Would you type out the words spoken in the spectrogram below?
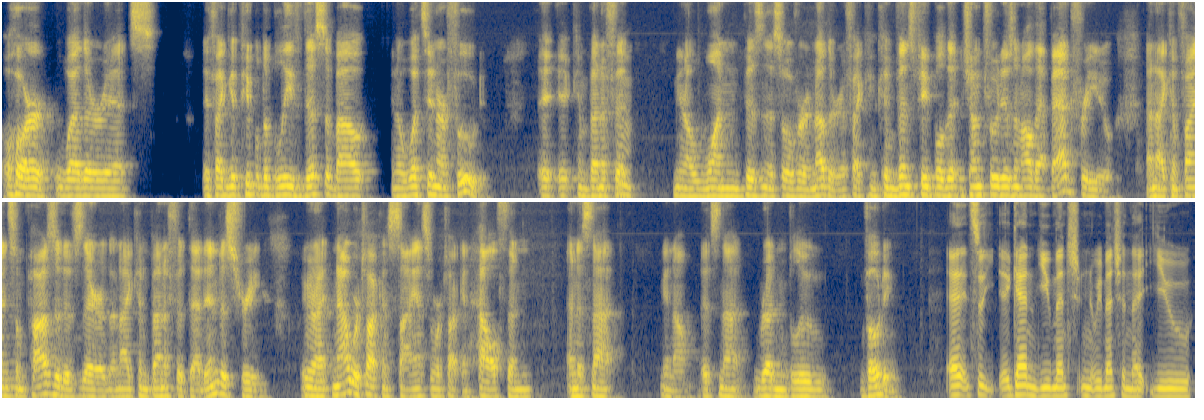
or whether it's if I get people to believe this about you know what's in our food, it, it can benefit mm. you know one business over another. If I can convince people that junk food isn't all that bad for you, and I can find some positives there, then I can benefit that industry. Right now we're talking science and we're talking health, and and it's not You know, it's not red and blue voting. And so again, you mentioned we mentioned that you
